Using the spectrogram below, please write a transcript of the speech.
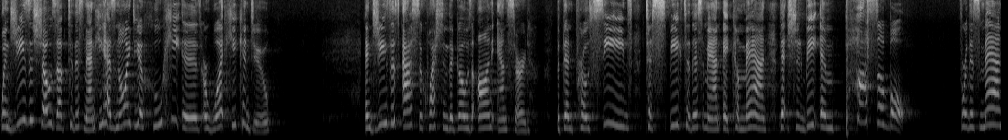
when Jesus shows up to this man, he has no idea who he is or what he can do. And Jesus asks a question that goes unanswered, but then proceeds to speak to this man a command that should be impossible for this man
